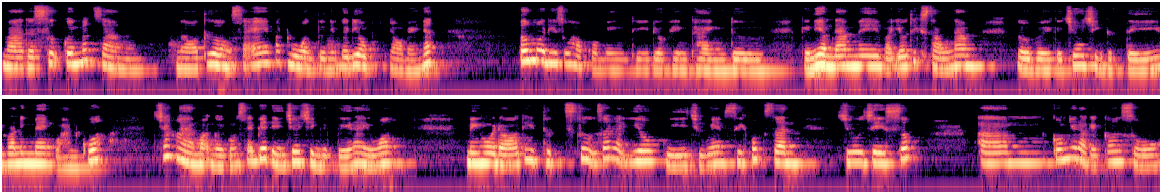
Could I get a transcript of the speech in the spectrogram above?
mà thật sự quên mất rằng nó thường sẽ bắt nguồn từ những cái điều nhỏ bé nhất ước mơ đi du học của mình thì được hình thành từ cái niềm đam mê và yêu thích 6 năm đối với cái chương trình thực tế Running Man của Hàn Quốc. Chắc là mọi người cũng sẽ biết đến chương trình thực tế này đúng không? Mình hồi đó thì thực sự rất là yêu quý chú MC quốc dân Ju Jae Suk um, cũng như là cái con số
